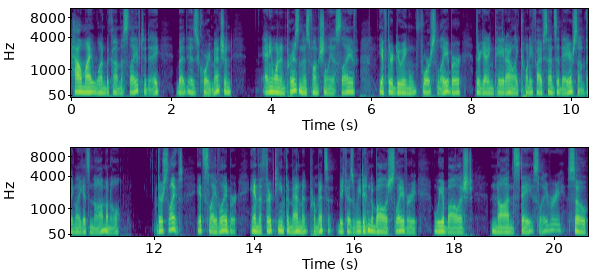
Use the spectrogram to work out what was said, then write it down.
How might one become a slave today? But as Corey mentioned, anyone in prison is functionally a slave. If they're doing forced labor, they're getting paid, I don't know, like 25 cents a day or something, like it's nominal. They're slaves. It's slave labor. And the 13th Amendment permits it because we didn't abolish slavery, we abolished non state slavery. So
